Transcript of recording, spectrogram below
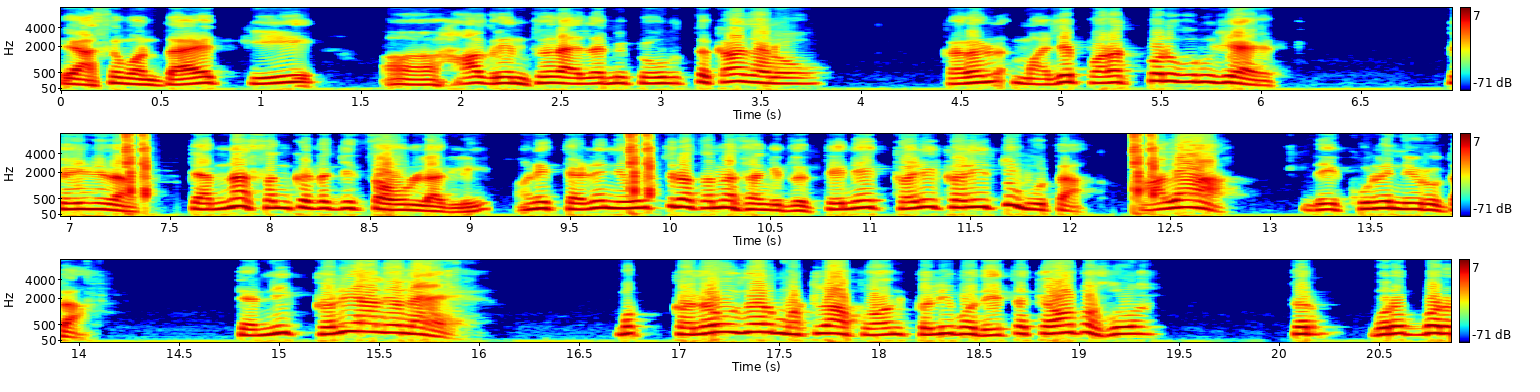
ते असं म्हणतायत की हा ग्रंथ राहिला मी प्रवृत्त का झालो? कारण माझे परस्पर गुरु जे आहेत पेरणीदास त्यांना संकटाची चावूल लागली आणि त्याने निवृत्तीला त्यांना सांगितलं त्याने कळी कळी तू भूता. आला देखुने निवृत्ता. त्यांनी कली आलेला आहे. मग कलव जर म्हटलं आपण कलीमध्ये तर केव्हापासून? तर बरोबर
